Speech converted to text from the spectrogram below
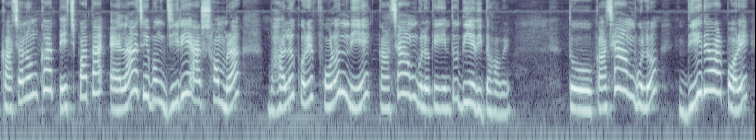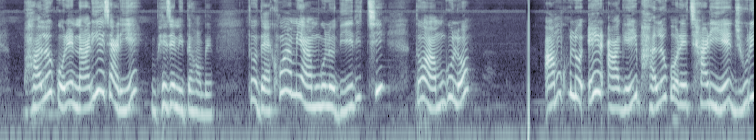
কাঁচা লঙ্কা, তেজপাতা, এলাচ এবং জিরে আর সম্রা ভালো করে ফোড়ন দিয়ে কাঁচা আমগুলোকে কিন্তু দিয়ে দিতে হবে। তো কাঁচা আমগুলো দিয়ে দেওয়ার পরে ভালো করে নাড়িয়ে চাড়িয়ে ভেজে নিতে হবে। তো দেখো আমি আমগুলো দিয়ে দিচ্ছি। তো আমগুলো আমগুলো এর আগেই ভালো করে ছাড়িয়ে ঝুরি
